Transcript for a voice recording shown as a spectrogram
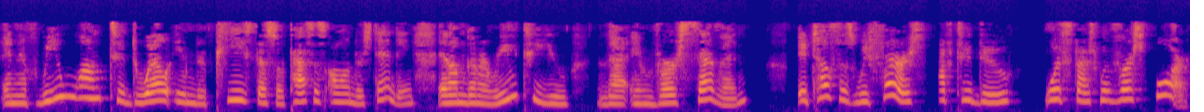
and if we want to dwell in the peace that surpasses all understanding, and I'm going to read to you that in verse 7, it tells us we first have to do what starts with verse 4,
